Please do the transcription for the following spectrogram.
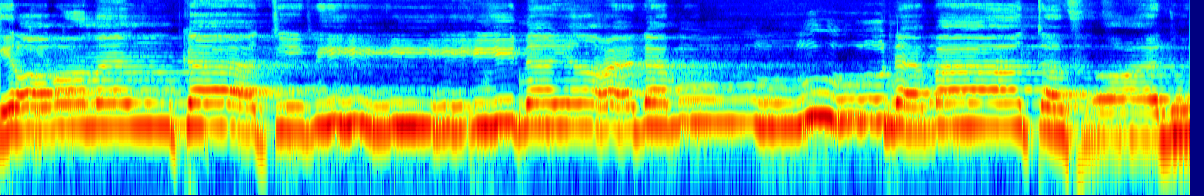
كراما كاتبين يعلمون ما تفعلون.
